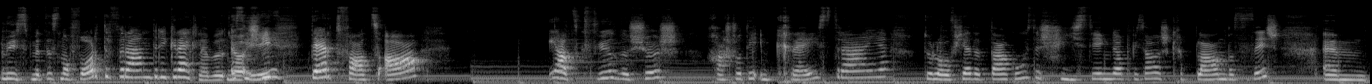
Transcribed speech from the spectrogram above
müsste man das noch vor der Veränderung regeln, weil Ja, es ist eh. wie, dort fängt es an. Ich habe das Gefühl, weil sonst kannst du dich im Kreis drehen, du läufst jeden Tag raus, schießt irgendetwas an, hast keinen Plan, was es ist. Ähm,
